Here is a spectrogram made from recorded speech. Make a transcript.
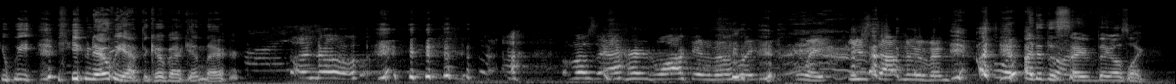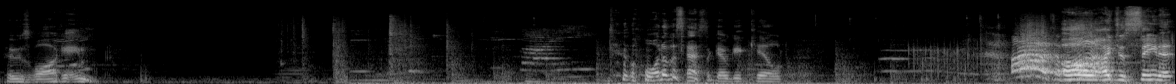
we, you know, we have to go back in there. I know. I must I heard walking and I was like, wait, you stop moving. I, I did the same thing. I was like, "Who's walking?" One of us has to go get killed. Oh, it's a Oh! I just seen it.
